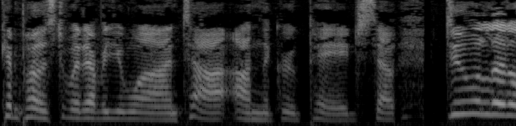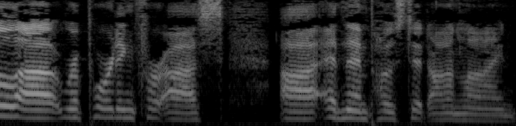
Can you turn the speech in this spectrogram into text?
can post whatever you want uh, on the group page. So do a little uh, reporting for us uh, and then post it online.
